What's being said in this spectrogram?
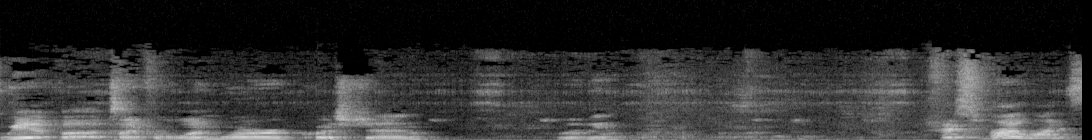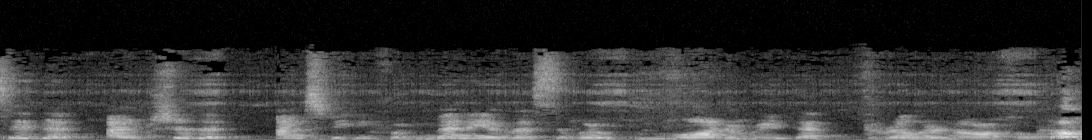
We have uh, time for one more question. Lillian? First of all, I want to say that I'm sure that I'm speaking for many of us that we we want to read that thriller novel. um,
